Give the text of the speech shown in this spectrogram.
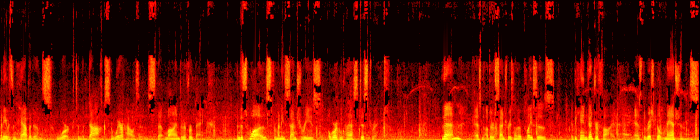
Many of its inhabitants worked in the docks and warehouses that lined the riverbank, and this was, for many centuries, a working-class district. Then, as in other centuries and other places, it became gentrified as the rich built mansions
